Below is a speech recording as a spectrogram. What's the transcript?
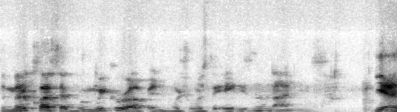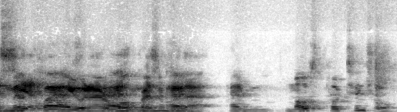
The middle class that when we grew up in, which was the 80s and the 90s, Yes, The middle yeah, class you and I were had- both present for that. had most potential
